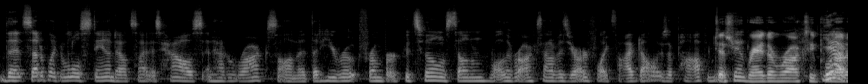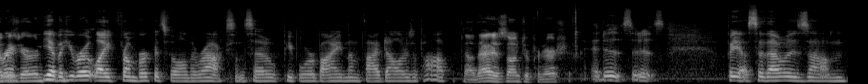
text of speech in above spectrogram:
that set up like a little stand outside his house and had rocks on it that he wrote from Burkittsville and was selling all the rocks out of his yard for like five dollars a pop. And Just random rocks he pulled yeah, out of ra- his yard. yeah, but he wrote like from Burkittsville on the rocks, and so people were buying them five dollars a pop. Now that is entrepreneurship. It is, it is. But yeah, so that was um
